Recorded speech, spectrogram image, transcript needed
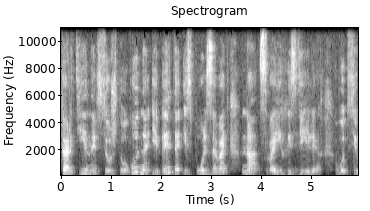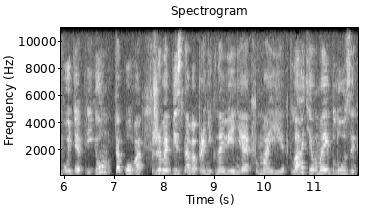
картины, все что угодно, и это использовать на своих изделиях. Вот сегодня прием такого живописного проникновения в мои платья, в мои блузы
